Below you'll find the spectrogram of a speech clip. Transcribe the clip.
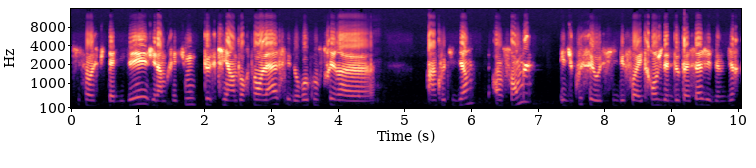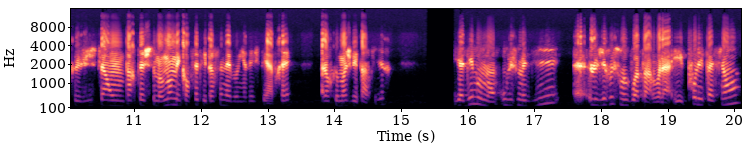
qui sont hospitalisés, j'ai l'impression que ce qui est important là, c'est de reconstruire euh, un quotidien ensemble. Et du coup, c'est aussi des fois étrange d'être de passage et de me dire que juste là, on partage ce moment, mais qu'en fait, les personnes, elles vont y rester après, alors que moi, je vais partir. Il y a des moments où je me dis, euh, le virus, on le voit pas, voilà. Et pour les patients,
